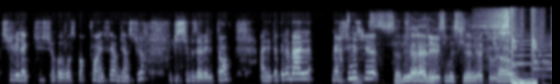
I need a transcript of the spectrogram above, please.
suivez l'actu sur eurosport.fr, bien sûr. Et puis si vous avez le temps, allez taper la balle. Merci, messieurs. Salut, merci, messieurs. Salut à tous.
